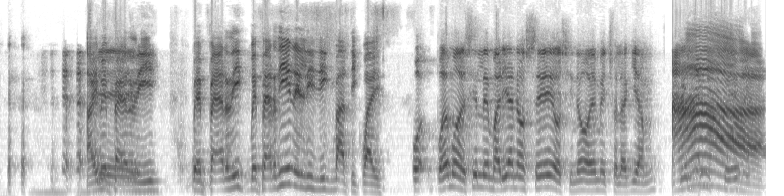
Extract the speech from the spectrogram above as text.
ahí me Eh, perdí. Me perdí, me perdí en el enigmático ahí. Po- Podemos decirle Mariano C o si no M. Cholaquiam. Ah,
